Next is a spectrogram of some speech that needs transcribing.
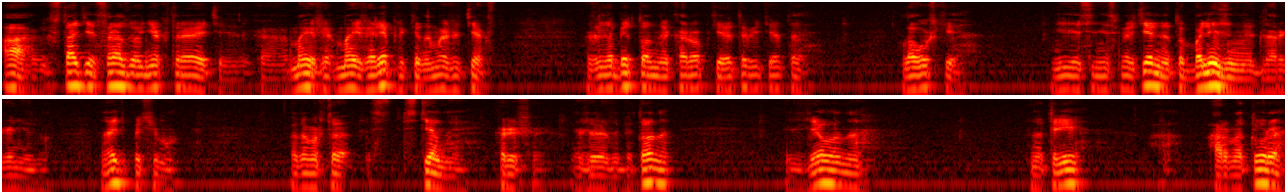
А, кстати, сразу некоторые эти, мои же, мои же реплики на мой же текст. Железобетонные коробки, это ведь это ловушки, если не смертельные, то болезненные для организма. Знаете почему? Потому что стены, крыши железобетона сделана внутри арматура,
